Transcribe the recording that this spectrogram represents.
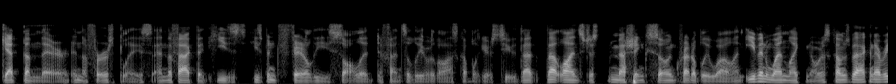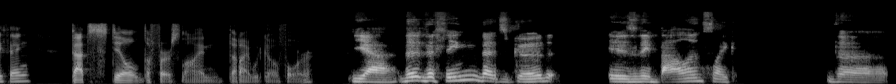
get them there in the first place, and the fact that he's he's been fairly solid defensively over the last couple of years too. That that line's just meshing so incredibly well. And even when like Norris comes back and everything, that's still the first line that I would go for. Yeah, the the thing that's good is they balance like the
